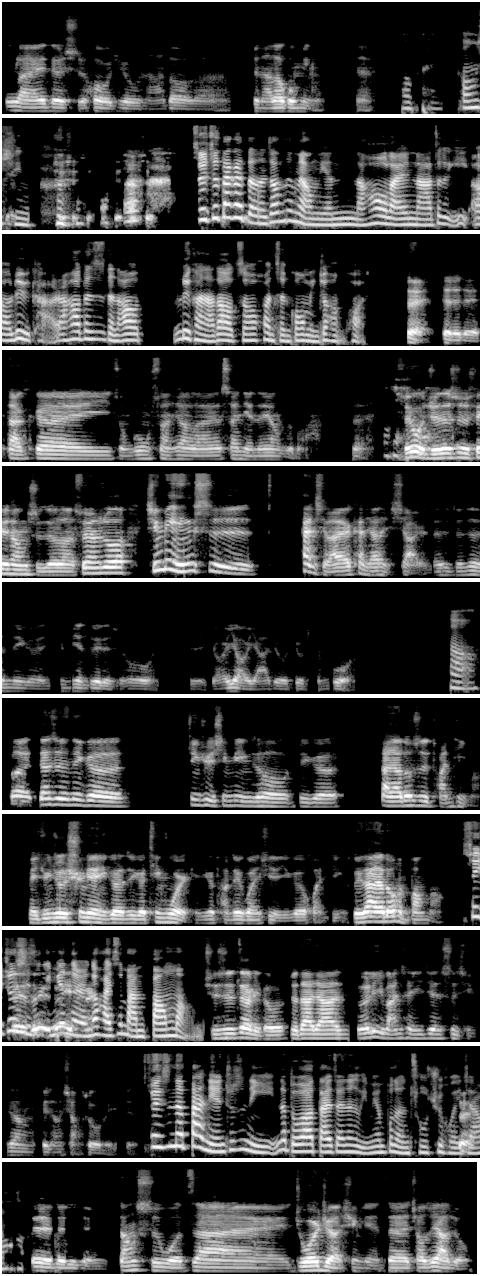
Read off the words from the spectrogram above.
出来的时候就拿到了，就拿到公民了。对，OK，恭喜你，谢谢谢谢谢谢。所以就大概等了将近两年，然后来拿这个一呃绿卡，然后但是等到绿卡拿到之后换成公民就很快。对对对对，大概总共算下来三年的样子吧。对，okay. 所以我觉得是非常值得了。虽然说新兵营是。看起来看起来很吓人，但是真正那个去面对的时候，咬一咬牙就就撑过了。啊，对，但是那个进去新兵之后，这个大家都是团体嘛。美军就是训练一个这个 teamwork 一个团队关系的一个环境，所以大家都很帮忙。所以就其实里面的人都还是蛮帮忙的。其实，在里头就大家合力完成一件事情，这样非常享受的一件事。所以是那半年，就是你那都要待在那个里面，不能出去回家。对对对对对，当时我在 Georgia 训练，在乔治亚州。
